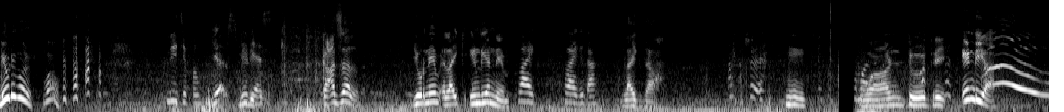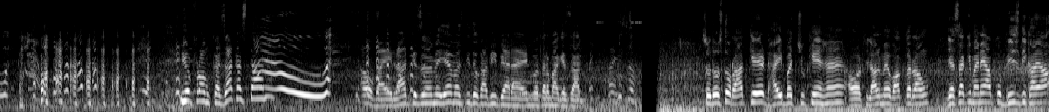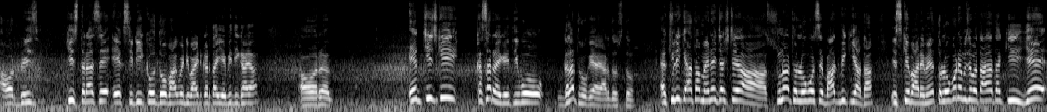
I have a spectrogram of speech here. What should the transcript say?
ब्यूटीफुल वाह Beautiful. Yes, beautiful. Yes. Kajal, your name like Indian name. Like, like that. Like that. hmm. One, two, three. India. You're from Kazakhstan. oh भाई रात के समय में यह मस्ती तो काफ़ी प्यारा है इन मोहतरमा के साथ सो so, दोस्तों रात के ढाई बज चुके हैं और फ़िलहाल मैं वॉक कर रहा हूँ जैसा कि मैंने आपको ब्रिज दिखाया और ब्रिज किस तरह से एक सिटी को दो भाग में डिवाइड करता है ये भी दिखाया। और एक चीज़ की कसर रह गई थी वो गलत हो गया यार दोस्तों। एक्चुअली क्या था मैंने जस्ट सुना था लोगों से बात भी किया था इसके बारे में। तो लोगों ने मुझे बताया था कि ये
